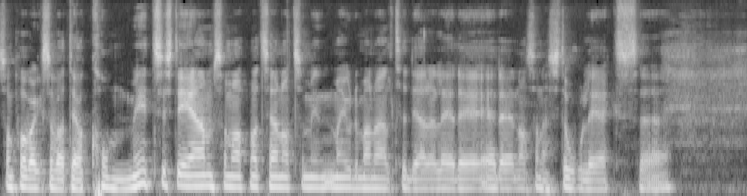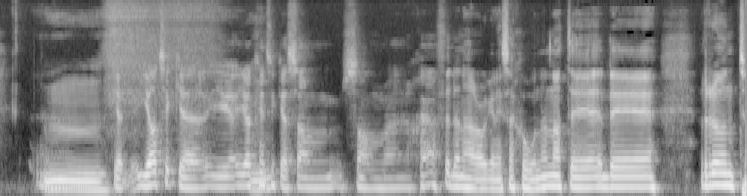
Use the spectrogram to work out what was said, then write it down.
som påverkas av att det har kommit system som automatiserar något som man gjorde manuellt tidigare? Eller är det, är det någon sån här storleks... Eh, mm. jag, jag, tycker, jag, jag kan mm. tycka som, som chef för den här organisationen att det, det är runt,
